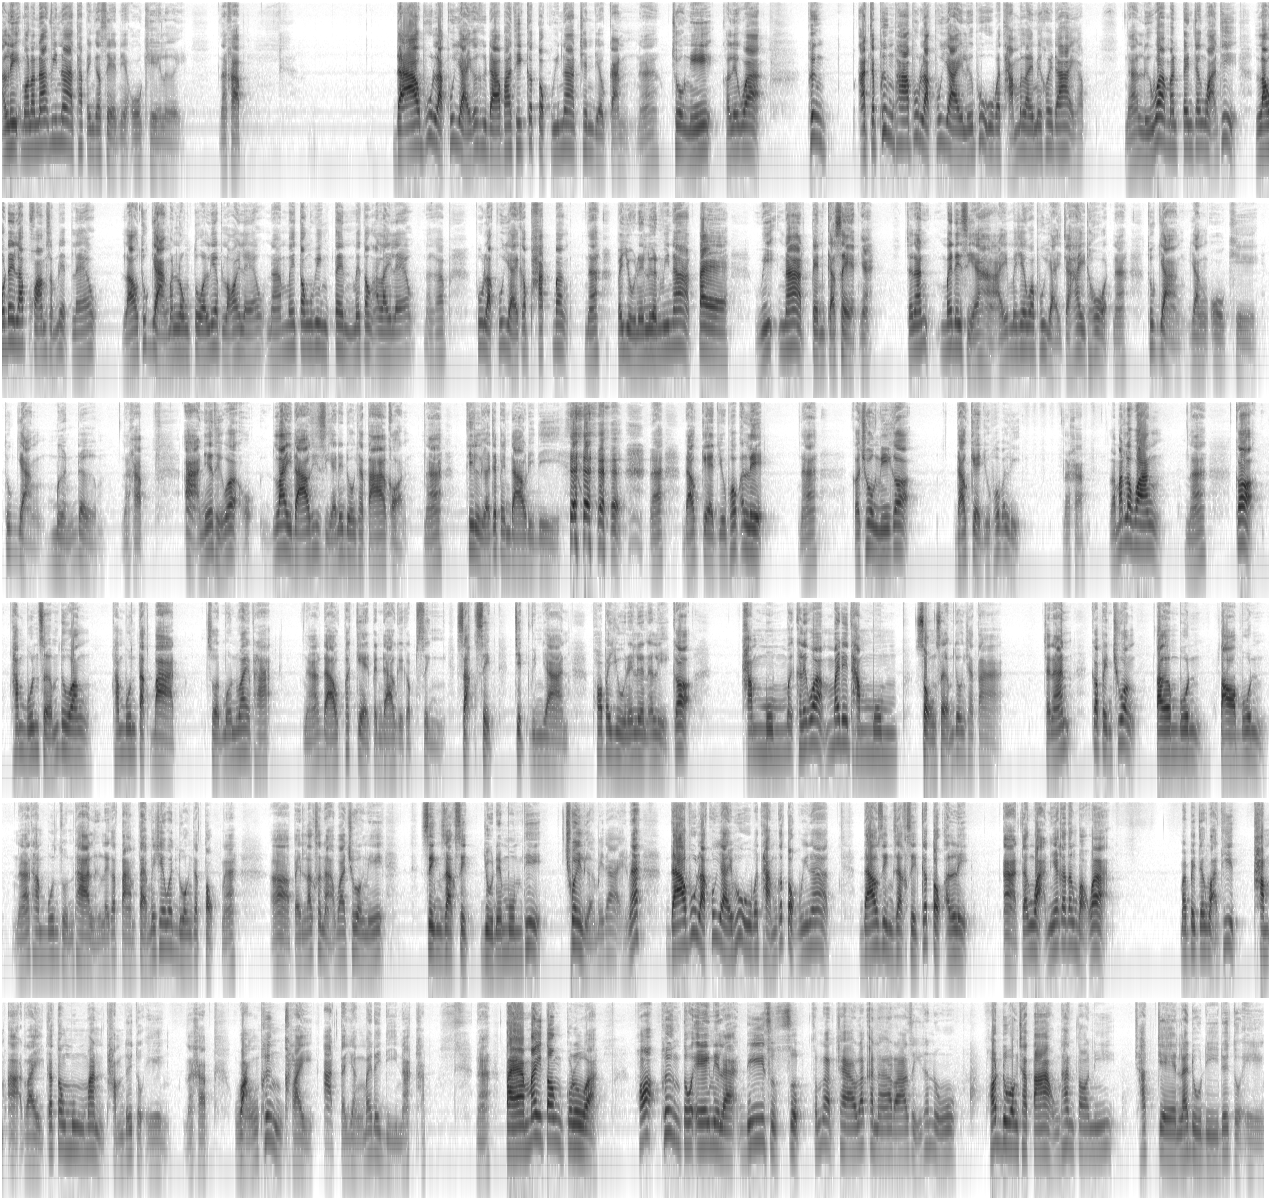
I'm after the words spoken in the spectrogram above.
อลิมรณะวินาศถ้าเป็นเกษตรเนี่ยโอเคเลยนะครับ ดาวผู้หลักผู้ใหญ่ก็คือดาวพระอาทิตย์ก็ตกวินาศเช่นเดียวกันนะ ช่วงนี้เขาเรียกว่าพึ่งอาจจะพึ่งพาผู้หลักผู้ใหญ่หรือผู้อุปถัมภ์อะไรไม่ค่อยได้ครับนะหรือว่ามันเป็นจังหวะที่เราได้รับความสำเร็จแล้ว เราทุกอย่างมันลงตัวเรียบร้อยแล้วนะไม่ต้องวิ่งเต้นไม่ต้องอะไรแล้วนะครับ ผู้หลักผู้ใหญ่ก็พักบ้างนะไปอยู่ในเรือนวินาศแต่วินาศเป็นเกษตรไงฉะนั้นไม่ได้เสียหายไม่ใช่ว่าผู้ใหญ่จะให้โทษนะทุกอย่างยังโอเค ทุกอย่างเหมือนเดิม นะครับอ่าอันนี้ถือว่าไล่ดาวที่เสียในดวงชะตาก่อนนะที่เหลือจะเป็นดาวดีๆนะดาวเกตอยู่ภพอลินะก็ช่วงนี้ก็ดาวเกตอยู่ภพอลินะครับระมัดระวังนะก็ทำบุญเสริมดวงทำบุญตักบาตรสวดมนต์ไหว้พระนะดาวพระเกตเป็นดาวเกี่ยวกับสิ่ง ศักดิ์สิทธิ์ จิตวิญญาณ พอไปอยู่ในเรือนอลิก็ ทำมุมเขาเรียกว่าไม่ได้ทำมุมส่งเสริมดวงชะตา ฉะนั้นก็เป็นช่วงเติมบุญต่อบุญนะทำบุญสุนทานหรืออะไรก็ตาม แต่ไม่ใช่ว่าดวงจะตกนะอ่าเป็นลักษณะว่าช่วงนี้ สิ่งศักดิ์สิทธิ์อยู่ในมุมที่ช่วยเหลือไม่ได้เห็นไหมดาวผู้หลักผู้ใหญ่ผู้อุปถัมภ์ก็ตกวินาศดาวสิ่งศักดิ์สิทธิ์ก็ตกอลิอ่าจังหวะนี้ก็ต้องบอกว่า มันเป็นจังหวะที่ทำอะไรก็ต้องมุ่งมั่นทำด้วยตัวเอง นะครับ หวังพึ่งใครอาจจะยังไม่ได้ดีนักครับนะแต่ไม่ต้องกลัว เพราะพึ่งตัวเองนี่แหละ ดีสุดๆสำหรับชาวลัคนาราศีธนู เพราะดวงชะตาของท่านตอนนี้ชัดเจนและดูดีด้วยตัวเอง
